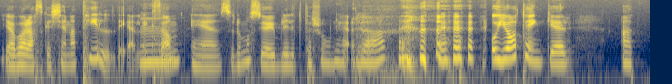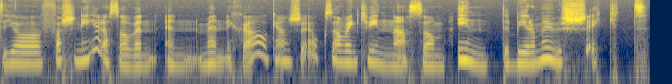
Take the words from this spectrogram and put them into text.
jag bara ska känna till det. Liksom. Mm. Eh, så då måste jag ju bli lite personlig här. Ja. och jag tänker att jag fascineras av en, en människa och kanske också av en kvinna som inte ber om ursäkt.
